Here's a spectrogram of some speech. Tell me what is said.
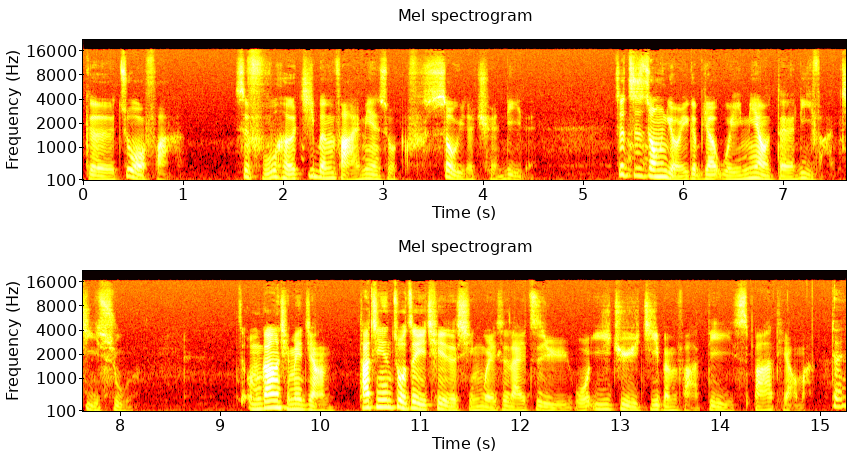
个做法是符合基本法里面所授予的权利的。这之中有一个比较微妙的立法技术。我们刚刚前面讲，他今天做这一切的行为是来自于我依据基本法第十八条嘛？对。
